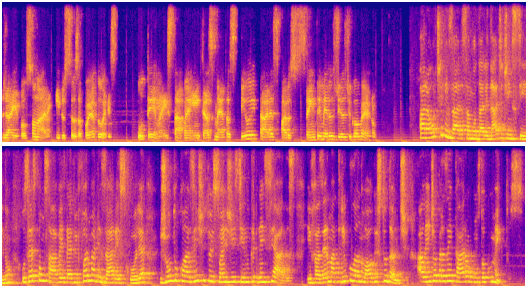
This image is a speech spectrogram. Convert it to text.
Jair Bolsonaro e dos seus apoiadores. O tema estava entre as metas prioritárias para os 100 primeiros dias de governo. Para utilizar essa modalidade de ensino, os responsáveis devem formalizar a escolha junto com as instituições de ensino credenciadas e fazer matrícula anual do estudante, além de apresentar alguns documentos.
